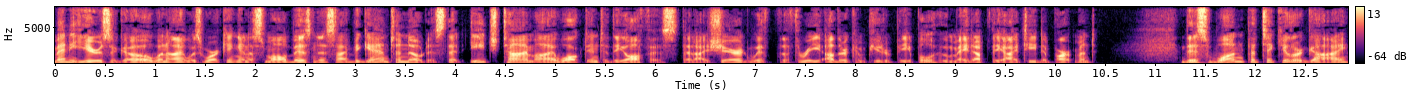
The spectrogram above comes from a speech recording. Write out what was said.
Many years ago, when I was working in a small business, I began to notice that each time I walked into the office that I shared with the three other computer people who made up the IT department, this one particular guy,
